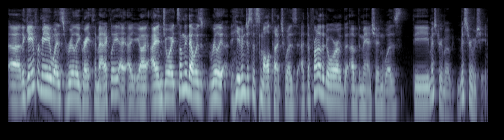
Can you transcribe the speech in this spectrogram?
uh, the game for me was really great thematically. I, I I enjoyed something that was really even just a small touch was at the front of the door of the, of the mansion was the mystery mo- mystery machine,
